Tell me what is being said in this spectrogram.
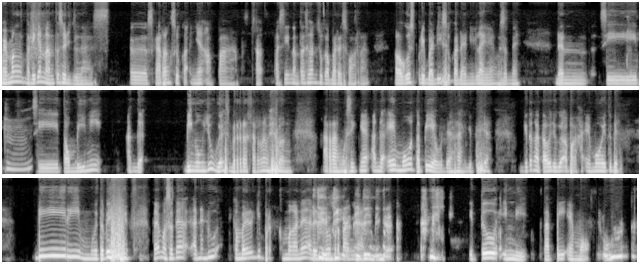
memang tadi kan Nanta sudah jelas eh, sekarang sukanya apa pasti Nanta kan suka bara suara kalau gue pribadi suka Danila ya maksudnya dan si Hmm. si Tombi ini agak bingung juga sebenarnya karena memang arah musiknya agak emo tapi ya udahlah gitu ya kita nggak tahu juga apakah emo itu dirimu tapi tapi maksudnya ada dua kembali lagi perkembangannya ada Itu dua indie pertanyaan Itu indie nggak? itu indie tapi emo Udah.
